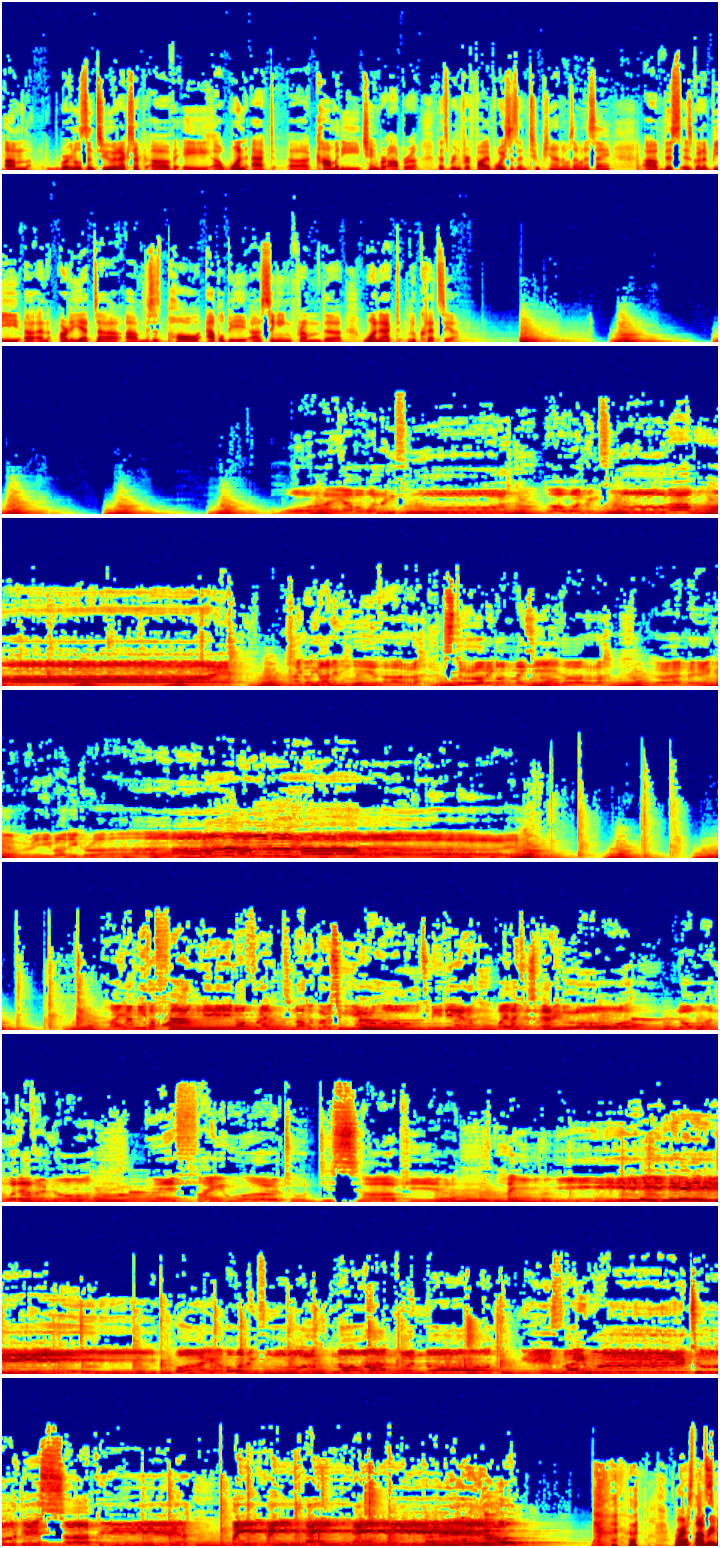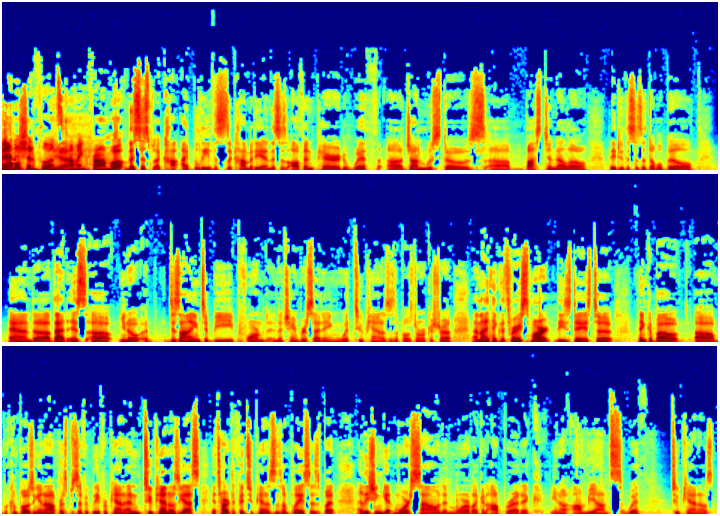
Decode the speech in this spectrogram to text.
Um, we're going to listen to an excerpt of a, a one act uh, comedy chamber opera that's written for five voices and two pianos, I want to say. Uh, this is going to be uh, an arietta. Um, this is Paul Appleby uh, singing from the one act Lucrezia. My zither, and make everybody cry. I have neither family nor friends, not a person here holds me dear. My life is very low, no one would ever know if I were to disappear. I, Where's that Great Spanish job. influence coming from? Well, this is a co- I believe this is a comedy, and this is often paired with uh, John Musto's uh, Bastianello. They do this as a double bill, and uh, that is uh, you know uh, designed to be performed in a chamber setting with two pianos as opposed to an orchestra. And I think that's very smart these days to think about uh, composing an opera specifically for piano. And two pianos, yes, it's hard to fit two pianos in some places, but at least you can get more sound and more of like an operatic you know ambiance with two pianos.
